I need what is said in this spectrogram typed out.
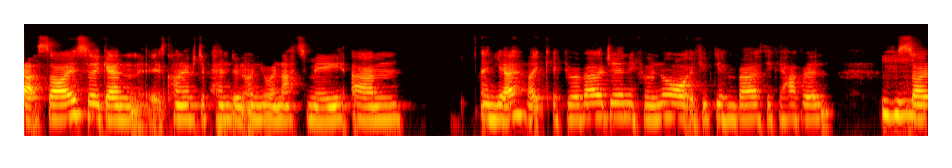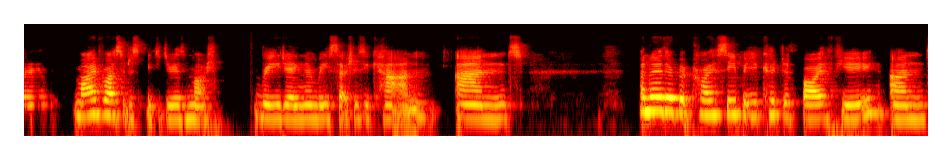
That size. So again, it's kind of dependent on your anatomy. Um, and yeah, like if you're a virgin, if you're not, if you've given birth, if you haven't. Mhm. So my advice would just be to do as much reading and research as you can. And I know they're a bit pricey, but you could just buy a few and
